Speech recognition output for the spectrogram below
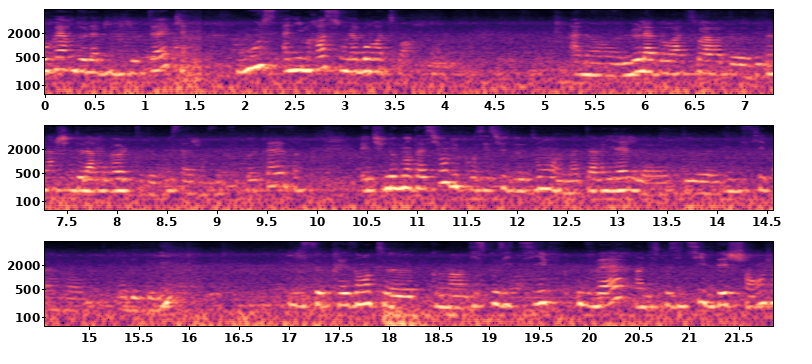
horaire de la bibliothèque, Wous animera son laboratoire. Alors, le laboratoire des anarchives de la révolte de Bruce dans cette hypothèse est une augmentation du processus de don matériel initié par euh, la BPI. Il se présente euh, comme un dispositif ouvert, un dispositif d'échange,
